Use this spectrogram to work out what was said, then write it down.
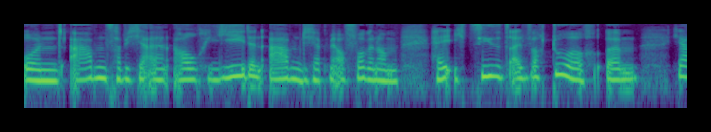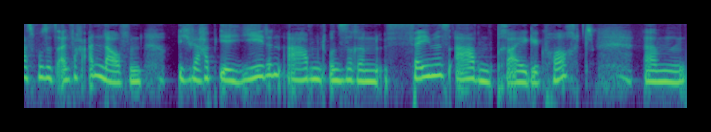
Und abends habe ich ja dann auch jeden Abend, ich habe mir auch vorgenommen, hey, ich ziehe jetzt einfach durch. Ähm, ja, es muss jetzt einfach anlaufen. Ich habe ihr jeden Abend unseren famous Abendbrei gekocht. Ähm,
